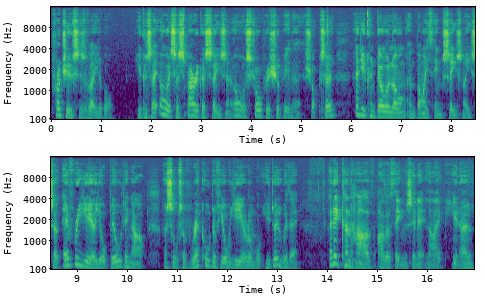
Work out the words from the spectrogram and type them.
produce is available. You can say, oh, it's asparagus season. Oh, strawberries should be in the shop soon and you can go along and buy things seasonally. So every year you're building up a sort of record of your year and what you do with it. And it can have other things in it, like, you know,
